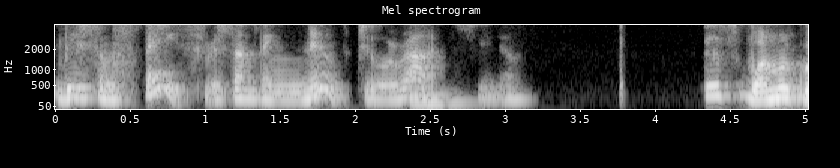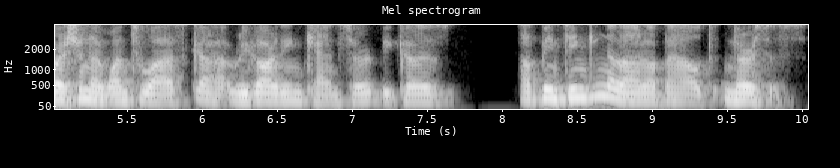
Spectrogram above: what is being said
leave some space for something new to arise mm. you know there's one more question i want to ask uh, regarding cancer because i've been thinking a lot about nurses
